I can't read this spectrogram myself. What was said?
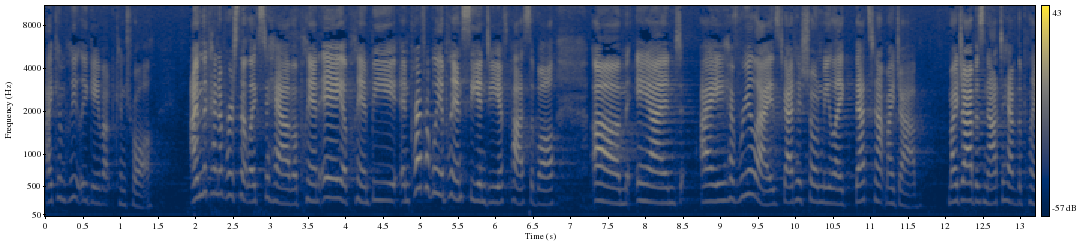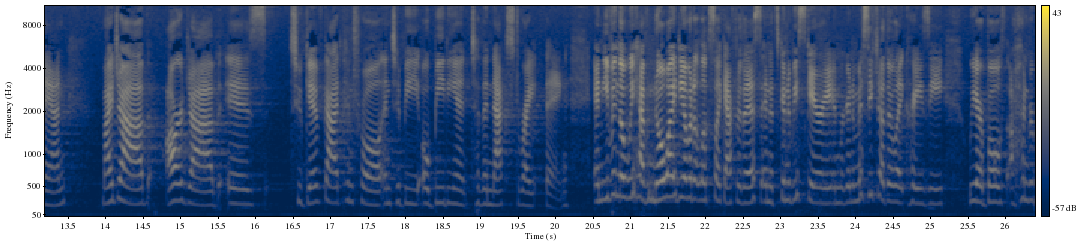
I completely gave up control. I'm the kind of person that likes to have a plan A, a plan B, and preferably a plan C and D if possible. Um, and I have realized, God has shown me, like, that's not my job. My job is not to have the plan. My job, our job, is to give God control and to be obedient to the next right thing. And even though we have no idea what it looks like after this, and it's going to be scary, and we're going to miss each other like crazy, we are both 100%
